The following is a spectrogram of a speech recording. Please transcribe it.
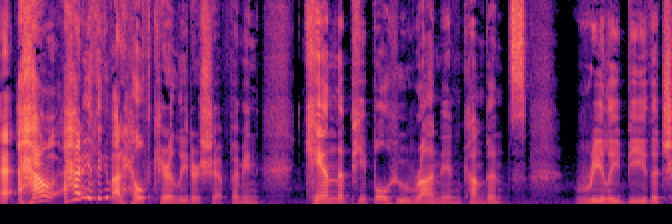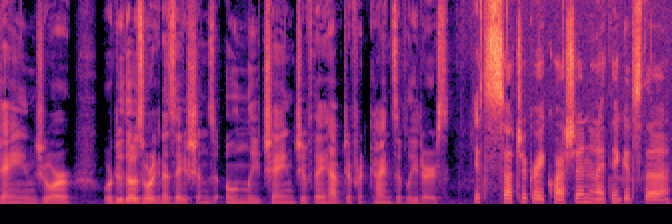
uh, how how do you think about healthcare leadership? I mean, can the people who run incumbents really be the change or or do those organizations only change if they have different kinds of leaders? It's such a great question and I think it's the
